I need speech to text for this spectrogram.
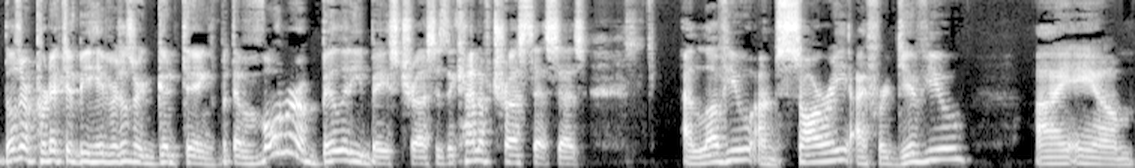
Those are predictive behaviors; those are good things. But the vulnerability based trust is the kind of trust that says, "I love you. I'm sorry. I forgive you. I am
